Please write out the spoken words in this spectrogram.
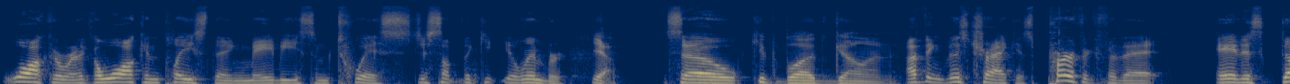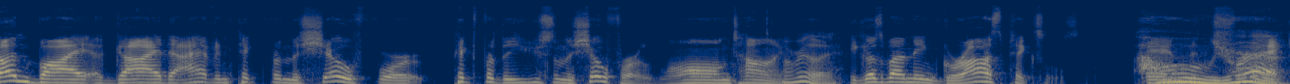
walk around, like a walk in place thing, maybe some twists, just something to keep you limber. Yeah, So keep the blood going. I think this track is perfect for that, and it's done by a guy that I haven't picked from the show for picked for the use on the show for a long time. Oh, really? He goes by the name Graz Pixels. And Oh, the yeah. track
